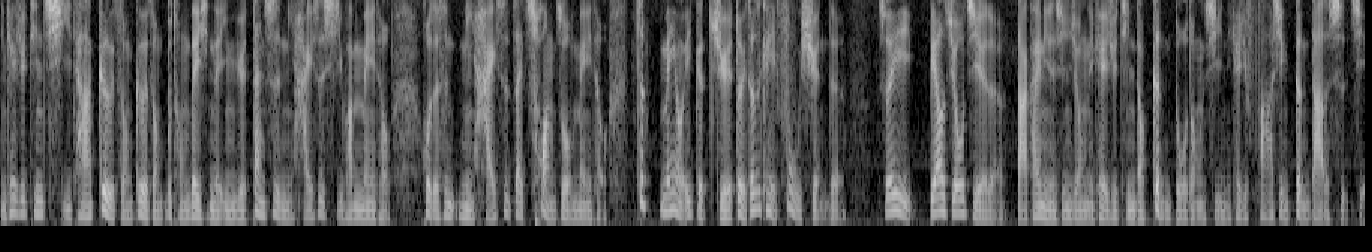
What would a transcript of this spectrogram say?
你可以去听其他各种各种不同类型的音乐，但是你还是喜欢 metal，或者是你还是在创作 metal，这没有一个绝对，这是可以复选的，所以不要纠结了，打开你的心胸，你可以去听到更多东西，你可以去发现更大的世界。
